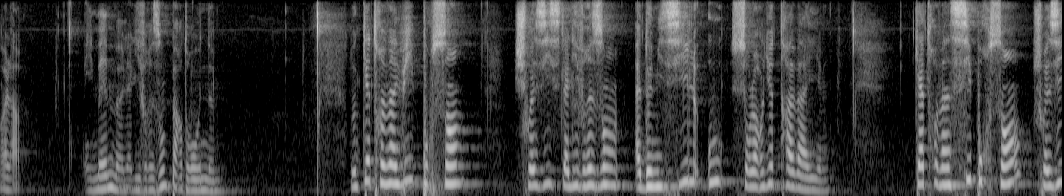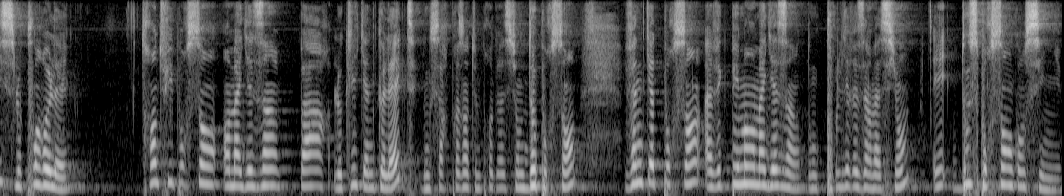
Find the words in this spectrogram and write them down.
Voilà. et même la livraison par drone. Donc 88% choisissent la livraison à domicile ou sur leur lieu de travail. 86% choisissent le point relais. 38% en magasin par le click and collect, donc ça représente une progression de 2%. 24% avec paiement en magasin, donc pour l'e-réservation, et 12% en consigne.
